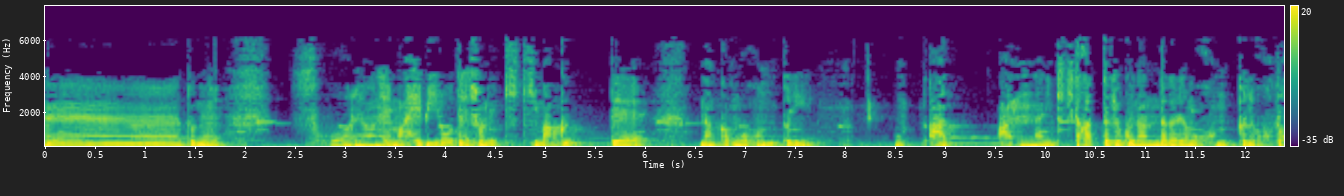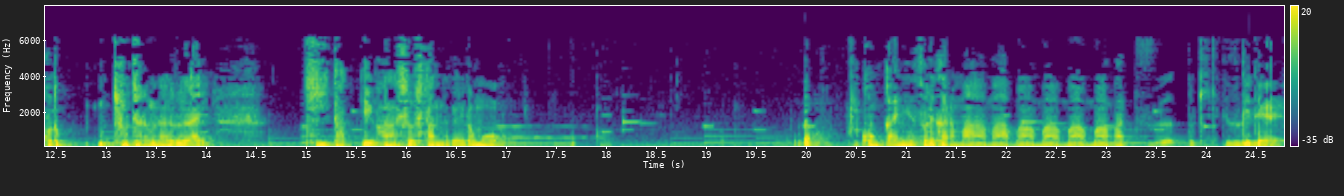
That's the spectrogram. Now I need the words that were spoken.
えーとね、それをね、まあヘビーローテーションで聴きまくって、なんかもう本当に、あ、あんなに聴きたかった曲なんだけれども、本当にほどほど気持ち悪くなるぐらい聴いたっていう話をしたんだけれども、今回ね、それからまあまあまあまあまあまあまあずっと聴き続けて、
